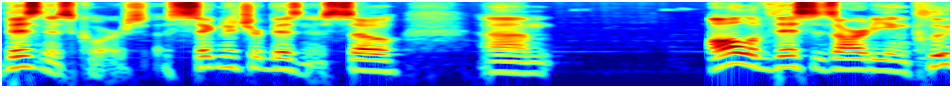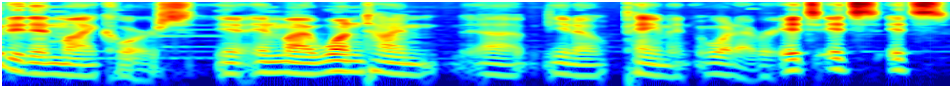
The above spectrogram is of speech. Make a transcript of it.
business course, a signature business. So um, all of this is already included in my course, in my one-time, uh, you know, payment whatever. It's it's it's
